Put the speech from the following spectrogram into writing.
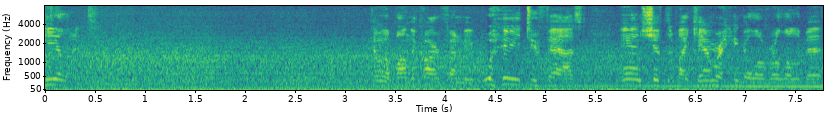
feel it. Coming up on the car in front of me way too fast and shifted my camera angle over a little bit.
